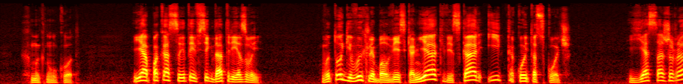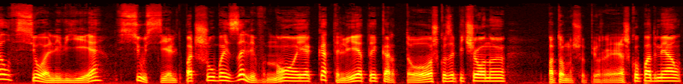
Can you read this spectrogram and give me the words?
— хмыкнул кот. «Я пока сытый, всегда трезвый. В итоге выхлебал весь коньяк, вискарь и какой-то скотч. Я сожрал все оливье, всю сельдь под шубой, заливное, котлеты, картошку запеченную, потом еще пюрешку подмял,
